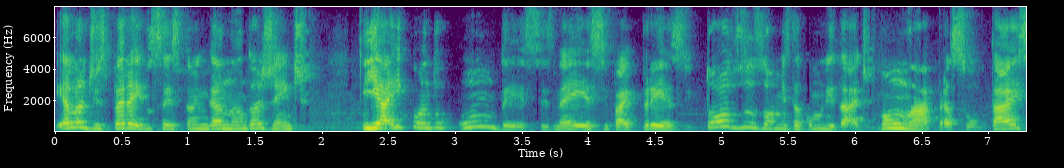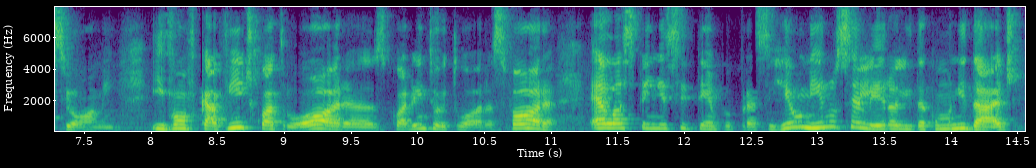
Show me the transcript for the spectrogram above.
E ela diz: Peraí, vocês estão enganando a gente. E aí, quando um desses, né, esse vai preso, e todos os homens da comunidade vão lá para soltar esse homem e vão ficar 24 horas, 48 horas fora, elas têm esse tempo para se reunir no celeiro ali da comunidade,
